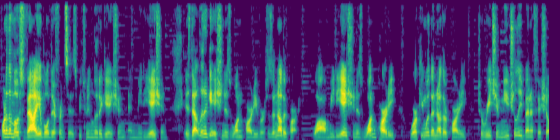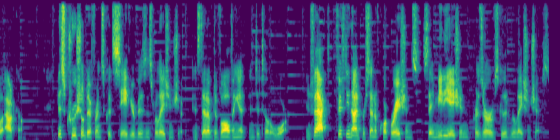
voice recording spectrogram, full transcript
One of the most valuable differences between litigation and mediation is that litigation is one party versus another party, while mediation is one party working with another party to reach a mutually beneficial outcome. This crucial difference could save your business relationship instead of devolving it into total war. In fact, 59% of corporations say mediation preserves good relationships.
